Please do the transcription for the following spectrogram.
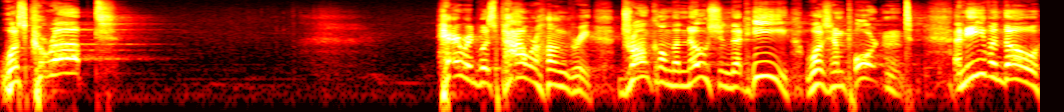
was corrupt. Herod was power hungry, drunk on the notion that he was important. And even though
